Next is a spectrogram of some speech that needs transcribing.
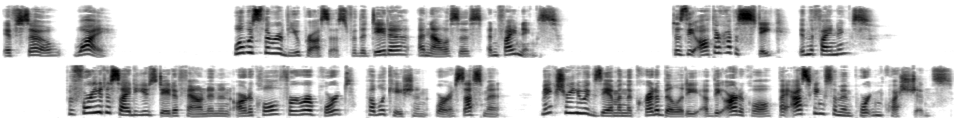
If so, why? What was the review process for the data, analysis, and findings? Does the author have a stake in the findings? Before you decide to use data found in an article for a report, publication, or assessment, make sure you examine the credibility of the article by asking some important questions.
